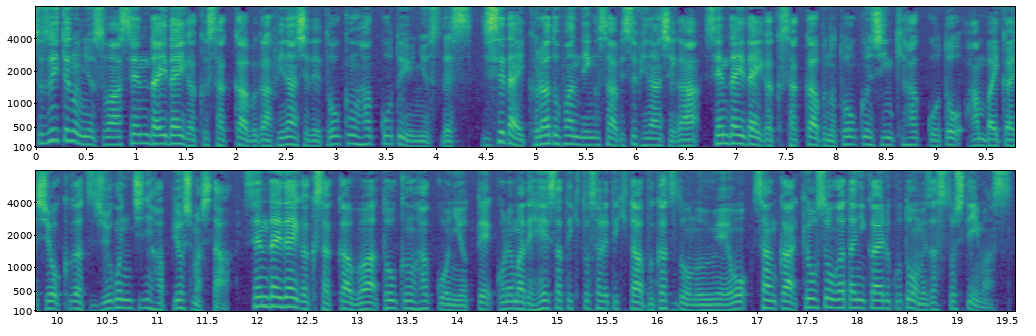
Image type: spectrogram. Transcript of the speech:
続いてのニュースは仙台大学サッカー部がフィナンシェでトークン発行というニュースです。次世代クラウドファンディングサービスフィナンシェが仙台大学サッカー部のトークン新規発行と販売開始を9月15日に発表しました。仙台大学サッカー部はトークン発行によってこれまで閉鎖的とされてきた部活動の運営を参加共創型に変えることを目指すとしています。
